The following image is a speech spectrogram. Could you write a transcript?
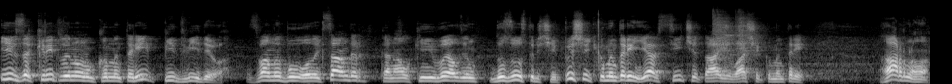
і в закріпленому коментарі під відео. З вами був Олександр, канал Київвелдинг. До зустрічі. Пишіть коментарі, я всі читаю ваші коментарі. Гарного!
